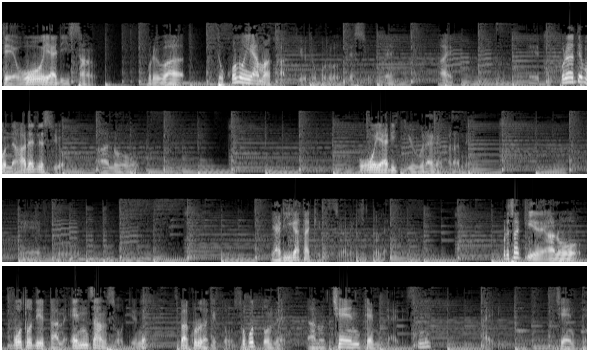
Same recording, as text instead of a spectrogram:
テ大やりさん。これは、どこの山かっていうところですよね。はい。えっ、ー、と、これはでもね、あれですよ。あの、大槍っていうぐらいだからね。えっ、ー、と、槍ヶ岳ですよ、ね。これさっきね、あの、冒頭で言ったあの、円山荘っていうね、つば九郎岳と、そことね、あの、チェーン店みたいですね。はい。チェーン店。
